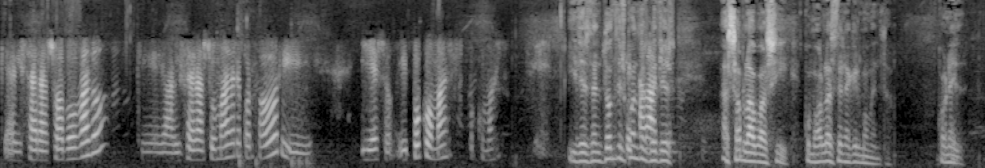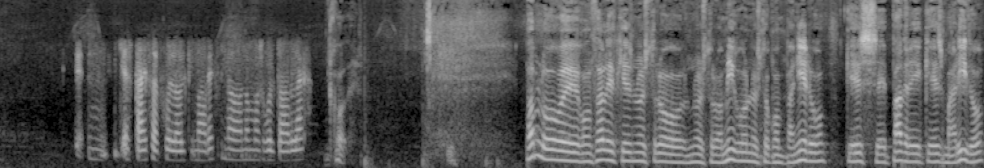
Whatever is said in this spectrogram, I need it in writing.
que avisara a su abogado, que avisara a su madre, por favor, y, y eso, y poco más, poco más. ¿Y desde entonces cuántas veces has hablado así, como hablaste en aquel momento, con él? Eh, mm, ya está, esa fue la última vez, no, no hemos vuelto a hablar. Joder. Pablo eh, González, que es nuestro, nuestro amigo, nuestro compañero, que es eh, padre, que es marido,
